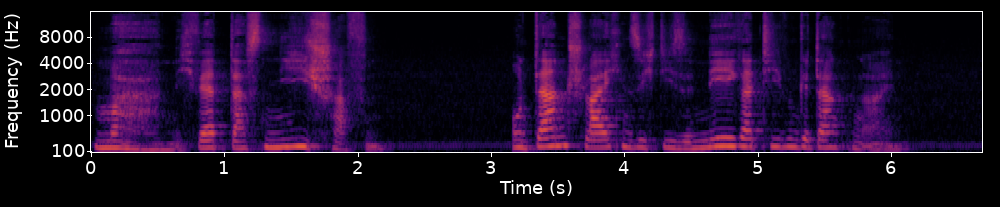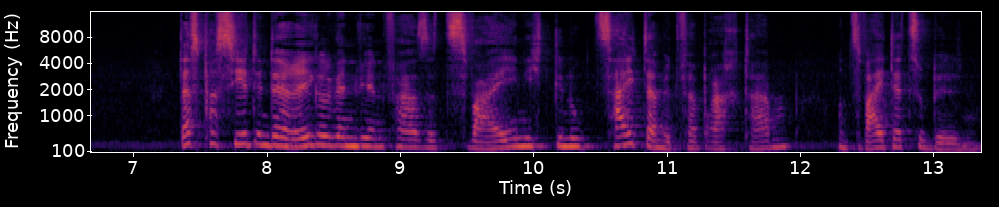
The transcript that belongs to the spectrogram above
Mann, ich werde das nie schaffen. Und dann schleichen sich diese negativen Gedanken ein. Das passiert in der Regel, wenn wir in Phase 2 nicht genug Zeit damit verbracht haben, uns weiterzubilden,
